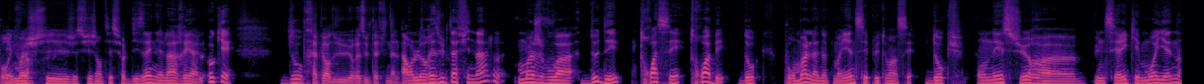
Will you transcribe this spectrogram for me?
Et moi, je suis, je suis gentil sur le design et la réal. Ok. Donc, très peur du résultat final. Alors, le résultat final, moi, je vois 2D, 3C, 3B. Donc, pour moi, la note moyenne, c'est plutôt un C. Donc, on est sur euh, une série qui est moyenne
